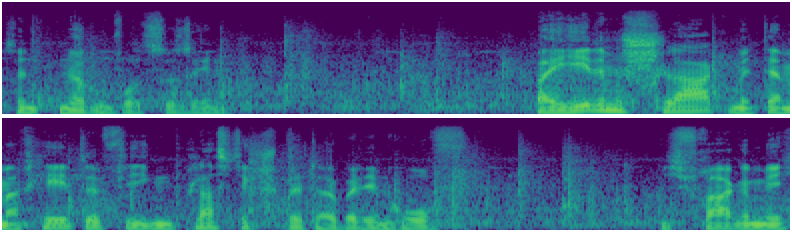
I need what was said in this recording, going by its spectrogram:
sind nirgendwo zu sehen. Bei jedem Schlag mit der Machete fliegen Plastiksplitter über den Hof. Ich frage mich,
